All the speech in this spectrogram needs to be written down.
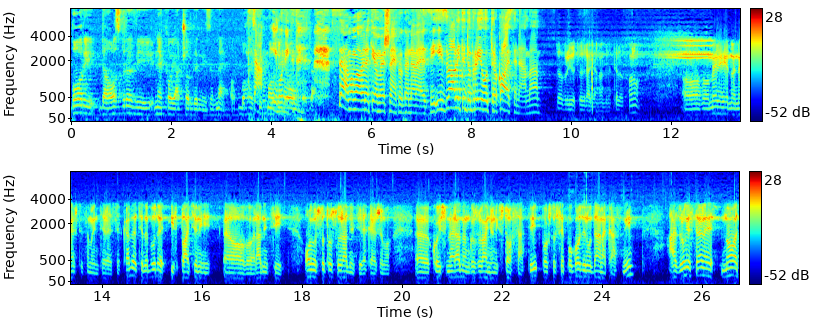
bori da ozdravi neko ojača organizam. Ne, bolesti može imunitet. i da da. Samo moment imamo još nekoga na vezi. Izvolite, dobro jutro, ko je sa nama? Dobro jutro, Dragan, ovde na telefonu. Ovo, mene jedno nešto samo interesuje. Kada će da bude isplaćeni e, ovo, radnici, odnosno to su radnici, da kažemo, e, koji su na radnom angažovanju onih 100 sati, pošto se po godinu dana kasni, a s druge strane novac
